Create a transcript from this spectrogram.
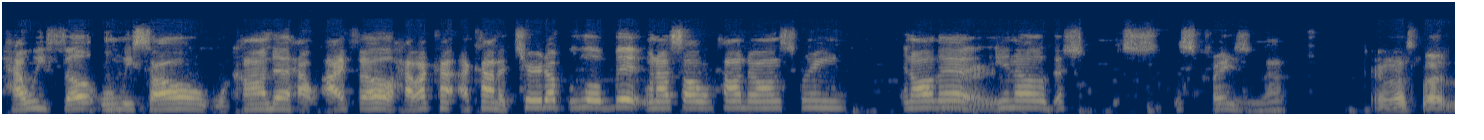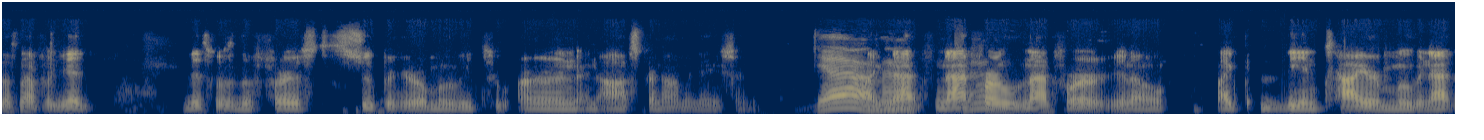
how we felt when we saw Wakanda, how I felt, how I kind I kind of teared up a little bit when I saw Wakanda on screen and all that. Right. You know, that's it's, it's crazy, man. And let's not let's not forget, this was the first superhero movie to earn an Oscar nomination. Yeah, like man. not not Yeah. for not for you know like the entire movie, not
